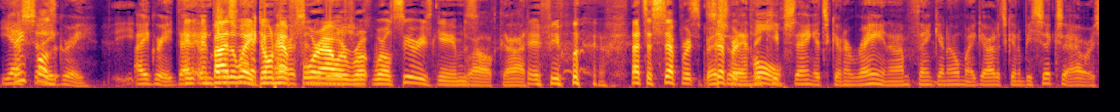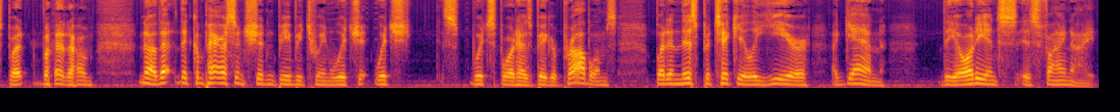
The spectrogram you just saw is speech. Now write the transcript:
yes, I agree. I agree. That- and, and by the way, don't have comparison to the four-hour. Ro- World Series games. Well, God. if you that's a separate especially separate and poll. they keep saying it's going to rain and i'm thinking oh my god it's going to be six hours but but um no that the comparison shouldn't be between which which which sport has bigger problems but in this particular year again the audience is finite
